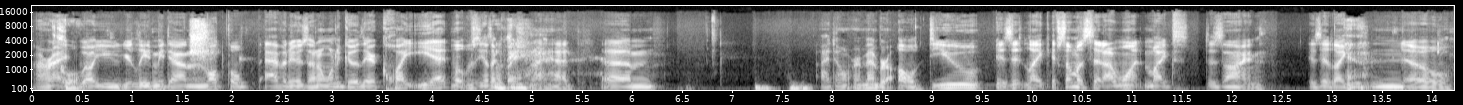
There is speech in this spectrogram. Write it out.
All right. Cool. Well, you, you're leading me down multiple avenues. I don't want to go there quite yet. What was the other okay. question I had? Um, I don't remember. Oh, do you? Is it like if someone said, "I want Mike's design"? Is it like yeah. no,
